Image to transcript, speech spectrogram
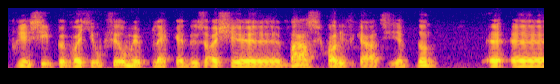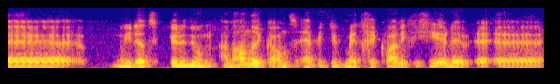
principe, wat je op veel meer plekken. Dus als je basiskwalificaties hebt, dan uh, moet je dat kunnen doen. Aan de andere kant heb je natuurlijk met gekwalificeerde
